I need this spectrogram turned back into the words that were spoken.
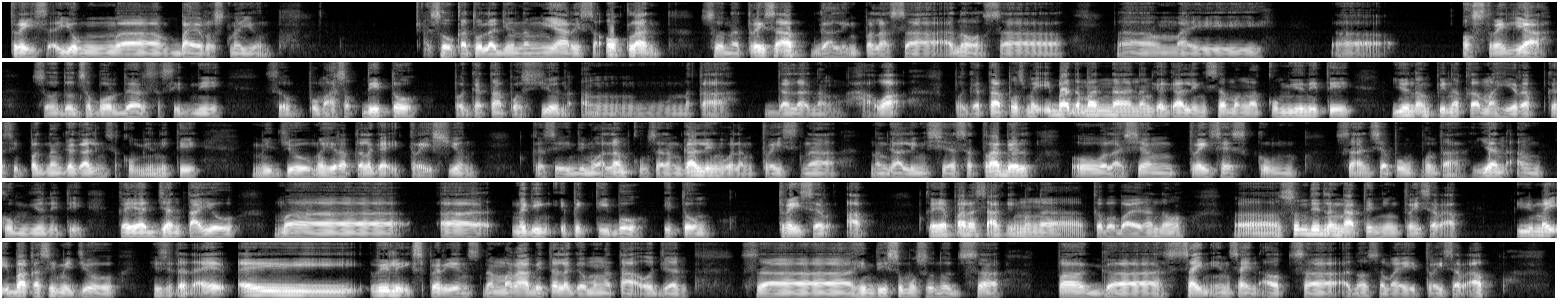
trace yung uh, virus na yun. So katulad yung nangyari sa Auckland. So na trace up galing pala sa ano sa uh, may uh, Australia. So doon sa border sa Sydney, so pumasok dito pagkatapos yun ang nakadala ng hawa. Pagkatapos may iba naman na nanggagaling sa mga community, yun ang pinakamahirap kasi pag nanggagaling sa community, medyo mahirap talaga i-trace yun. Kasi hindi mo alam kung saan ang galing, walang trace na nanggaling siya sa travel o wala siyang traces kung saan siya pupunta, yan ang community. Kaya diyan tayo ma uh, naging epektibo itong tracer app. Kaya para sa aking mga kababayan ano, uh, sundin lang natin yung tracer app. Yung may iba kasi medyo hesitant. I, I really experience na marami talaga mga tao diyan sa hindi sumusunod sa pag uh, sign in sign out sa ano sa may tracer app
